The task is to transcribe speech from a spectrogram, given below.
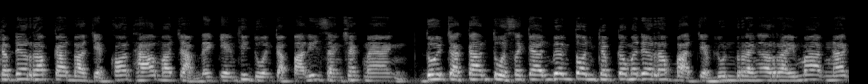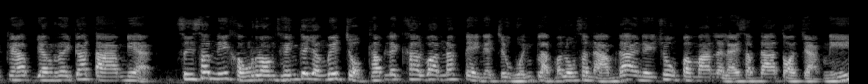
ครับได้รับการบาดเจ็บข้อเท้ามาจากในเกมที่ดวลกับปารีสแซงต์แชร์กแมง โดยจากการตรวจสแกนเบื้องต้นครับก็ไม่ได้รับบาดเจ็บรุนแรงอะไรมากนะครับ อย่างไรก็ตามเนี่ยซีซั่นนี้ของรองเทนก็ยังไม่จบครับ และคาดว่านักเตะเนี่ยจะหวนกลับมาลงสนามได้ในช่วงประมาณหลาย ๆ สัปดาห์ต่อจากนี้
